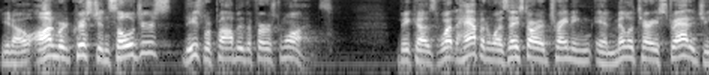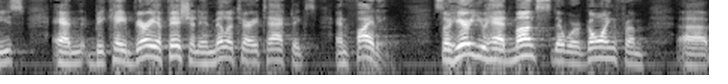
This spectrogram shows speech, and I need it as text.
You know, onward Christian soldiers, these were probably the first ones. Because what happened was they started training in military strategies and became very efficient in military tactics and fighting. So here you had monks that were going from uh,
